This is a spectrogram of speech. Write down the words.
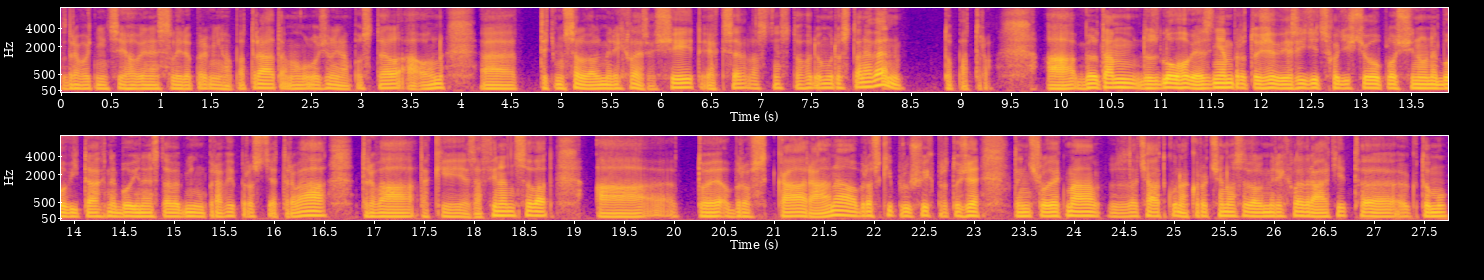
zdravotníci ho vynesli do prvního patra, tam ho uložili na postel a on eh, teď musel velmi rychle řešit, jak se vlastně z toho domu dostane ven to patro. A byl tam dost dlouho vězněm, protože vyřídit schodišťovou plošinu nebo výtah nebo jiné stavební úpravy prostě trvá, trvá taky je zafinancovat a to je obrovská rána, obrovský průšvih, protože ten člověk má z začátku nakročeno se velmi rychle vrátit eh, k tomu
